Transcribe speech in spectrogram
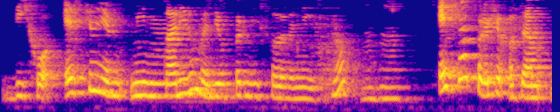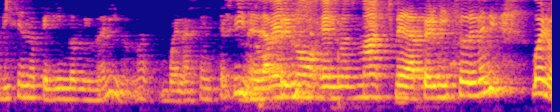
dijo, es que mi, mi marido me dio permiso de venir, ¿no? Esa, por ejemplo, o sea, diciendo que lindo mi marido, ¿no? Es buena gente. Sí, me da él, no, él no es macho. Me da permiso de venir. Bueno,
